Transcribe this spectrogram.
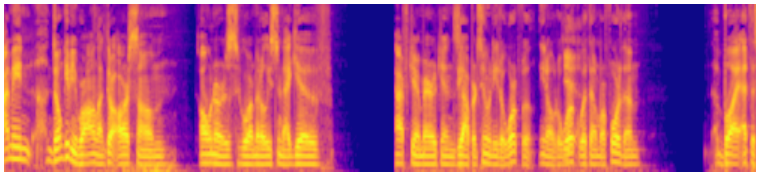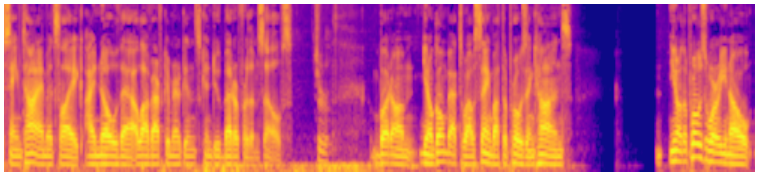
I mean, don't get me wrong. Like there are some owners who are Middle Eastern that give African Americans the opportunity to work for you know to work yeah. with them or for them but at the same time, it's like I know that a lot of African Americans can do better for themselves. True. But um, you know, going back to what I was saying about the pros and cons, you know, the pros were, you know,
